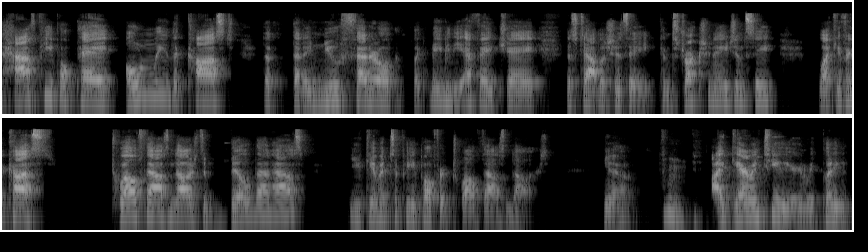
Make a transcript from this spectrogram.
have people pay only the cost that, that a new federal, like maybe the FHA, establishes a construction agency like if it costs twelve thousand dollars to build that house, you give it to people for twelve thousand dollars. You know, hmm. I guarantee you, you're going to be putting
